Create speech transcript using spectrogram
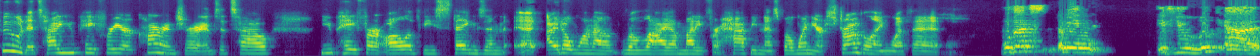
food. It's how you pay for your car insurance. It's how you pay for all of these things. And I- i don't want to rely on money for happiness but when you're struggling with it. Well, that's, I mean, if you look at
